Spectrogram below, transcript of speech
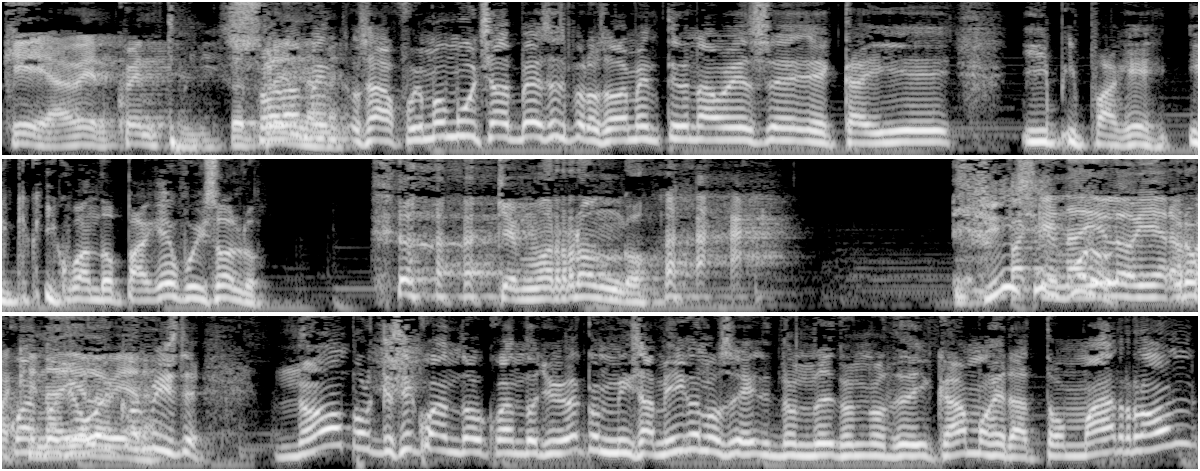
¿Qué? A ver, cuénteme. solamente, o sea, fuimos muchas veces, pero solamente una vez eh, caí y, y pagué. Y, y cuando pagué fui solo. ¡Qué morrongo! Sí, Pa' que sí, nadie lo viera, Pero cuando yo voy con mis... No, porque que cuando, cuando yo iba con mis amigos nos, eh, donde, donde nos dedicábamos era a tomar ron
